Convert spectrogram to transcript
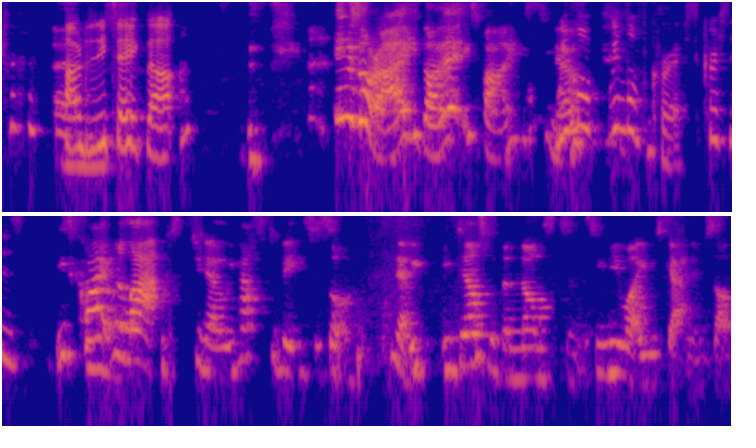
How Um, did he take that? He was all right. He got it. He's fine. You We love we love Chris. Chris is he's quite relaxed. You know, he has to be to sort of, you know, he, he deals with the nonsense. He knew what he was getting himself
